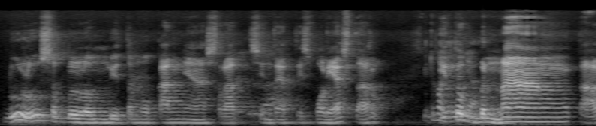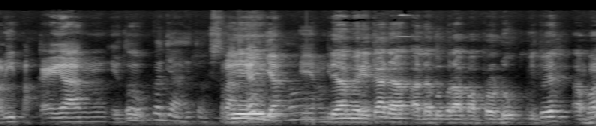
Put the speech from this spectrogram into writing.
dulu sebelum ditemukannya serat sintetis polyester itu itu ganja. benang, tali pakaian itu itu ganja itu. serat Di- ganja oh, yang di Amerika ada ada beberapa produk gitu ya apa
